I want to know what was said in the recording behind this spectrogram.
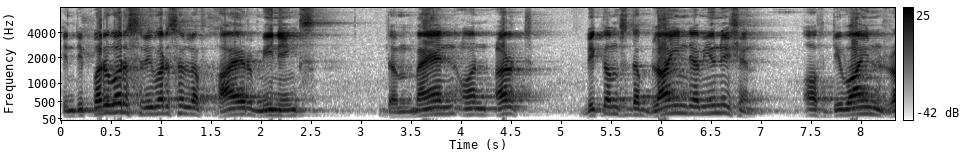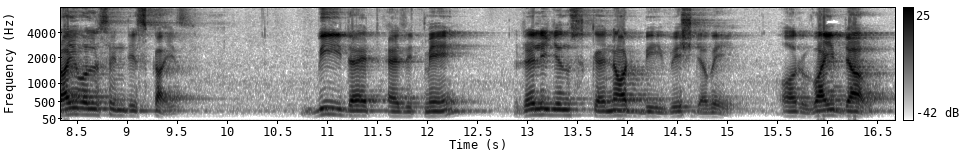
In the perverse reversal of higher meanings, the man on earth becomes the blind ammunition of divine rivals in disguise. Be that as it may, religions cannot be wished away or wiped out,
